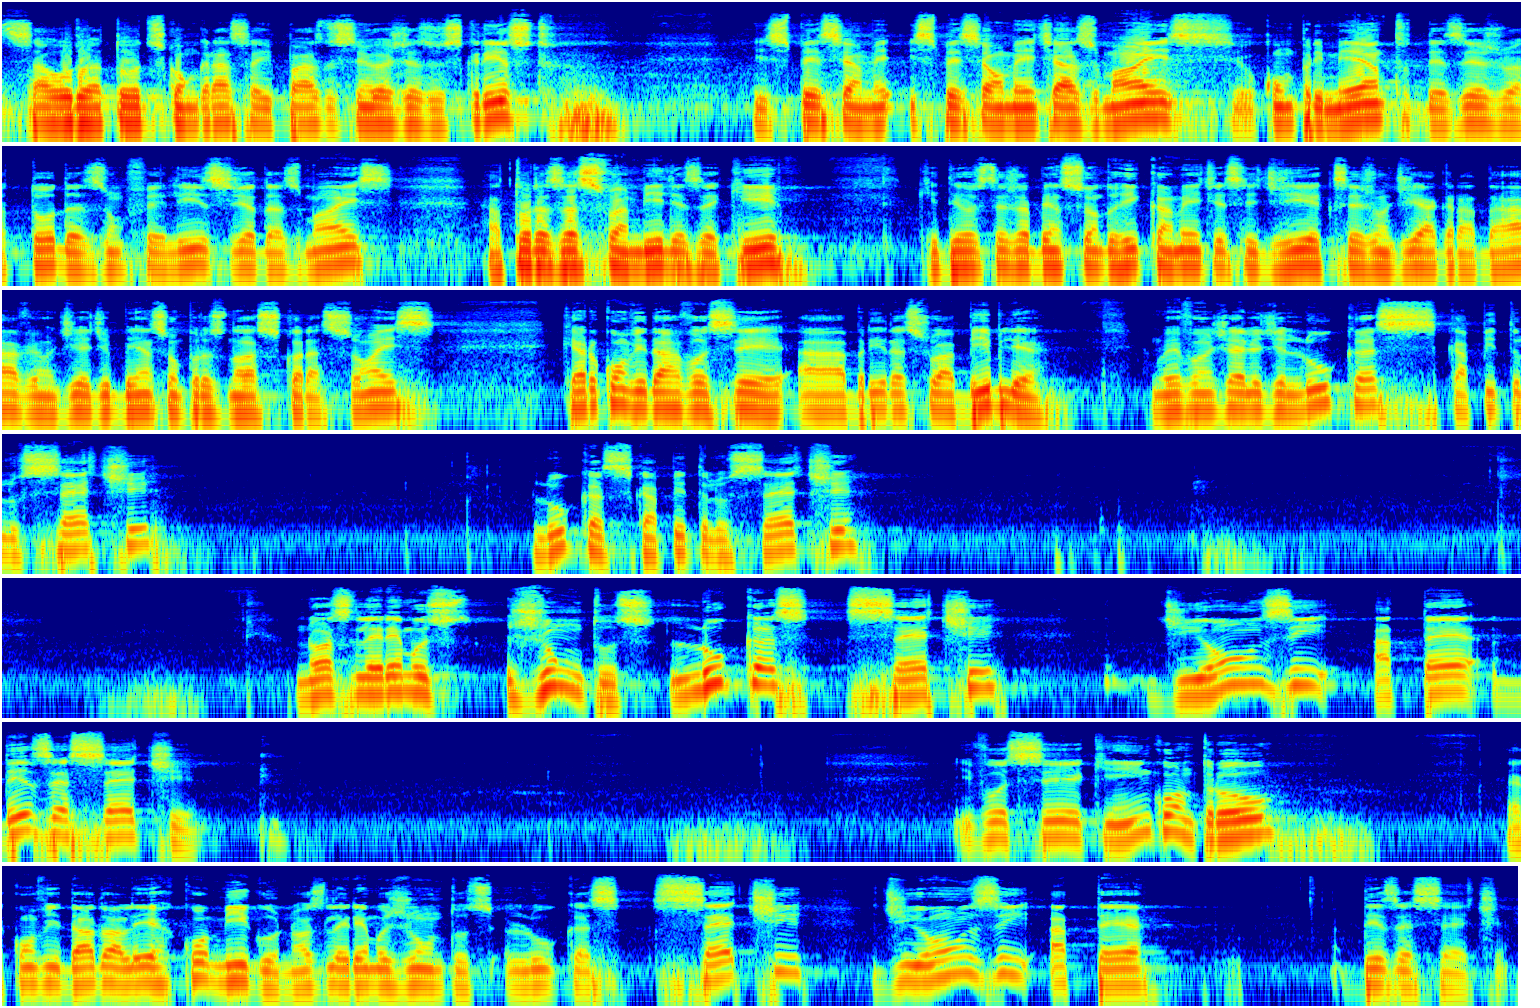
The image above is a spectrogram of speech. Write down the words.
Saúdo a todos com graça e paz do Senhor Jesus Cristo, especialmente, as mães. Eu cumprimento, desejo a todas um feliz Dia das Mães, a todas as famílias aqui. Que Deus esteja abençoando ricamente esse dia, que seja um dia agradável, um dia de bênção para os nossos corações. Quero convidar você a abrir a sua Bíblia no Evangelho de Lucas, capítulo 7. Lucas, capítulo 7. Nós leremos juntos Lucas 7, de 11 até 17. E você que encontrou, é convidado a ler comigo. Nós leremos juntos Lucas 7, de 11 até 17.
